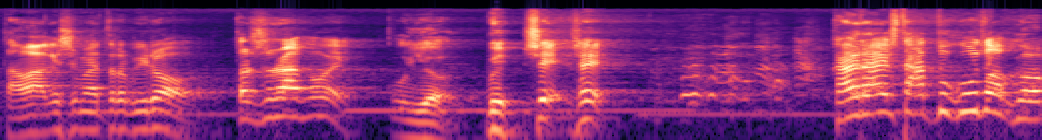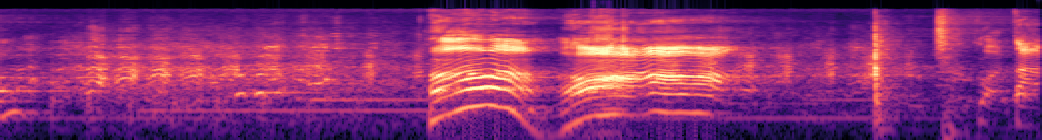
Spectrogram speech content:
Tawake semeter pira? Terserah kowe. Oh iya. Weh, sik, sik. Kae ra tak tuku to, Gong? Heeh. Heeh. Kok tak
